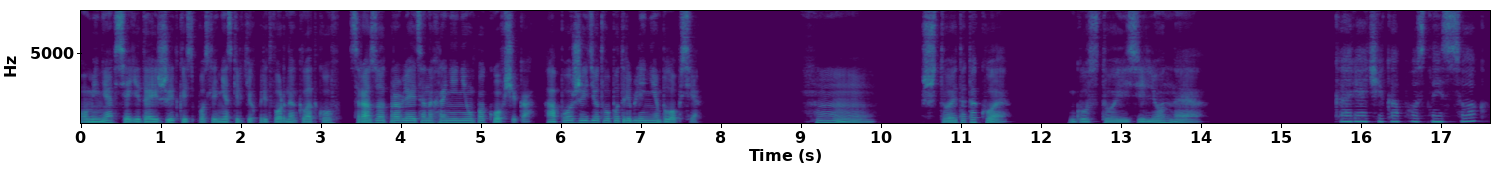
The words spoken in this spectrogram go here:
У меня вся еда и жидкость после нескольких притворных глотков сразу отправляется на хранение упаковщика, а позже идет в употребление Блопси. Хм... Что это такое? Густое и зеленое. Горячий капустный сок?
